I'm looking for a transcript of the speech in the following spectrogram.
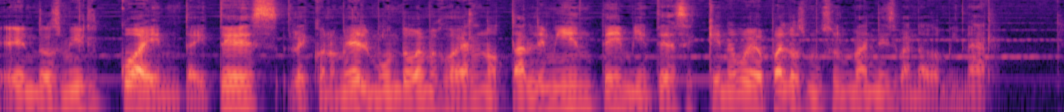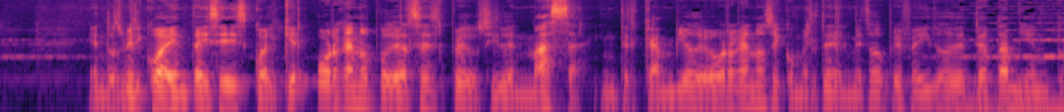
En 2043, la economía del mundo va a mejorar notablemente, mientras que en Europa los musulmanes van a dominar. En 2046, cualquier órgano podrá ser producido en masa. Intercambio de órganos se convierte en el método preferido de tratamiento.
